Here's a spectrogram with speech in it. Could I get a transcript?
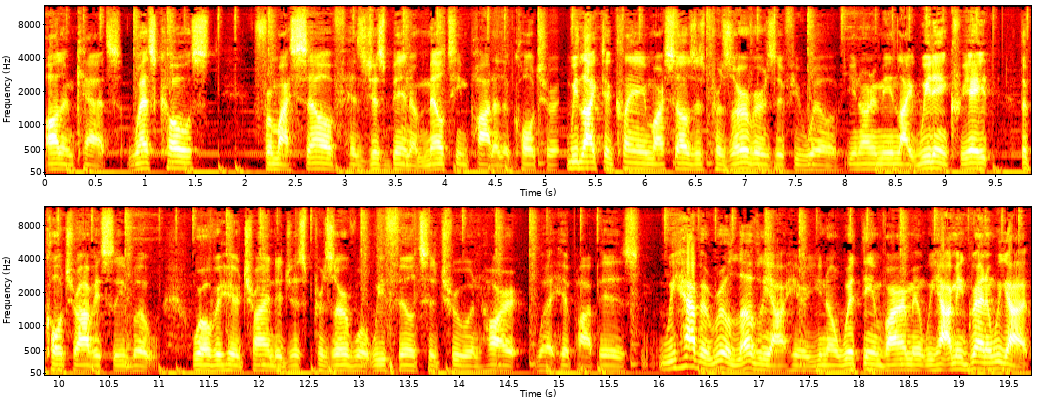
all them cats. West Coast, for myself, has just been a melting pot of the culture. We like to claim ourselves as preservers, if you will, you know what I mean? Like, we didn't create the culture, obviously, but we're over here trying to just preserve what we feel to true in heart, what hip hop is. We have it real lovely out here, you know, with the environment. We have, I mean, granted, we got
